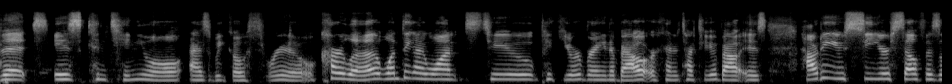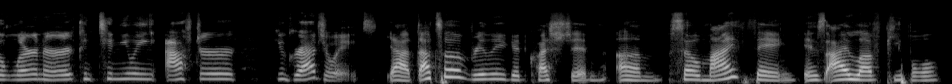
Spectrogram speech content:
that is continual as we go through. Carla, one thing I want to pick your brain about or kind of talk to you about is how do you see yourself as a learner continuing after you graduate? Yeah, that's a really good question. Um, so my thing is I love people.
